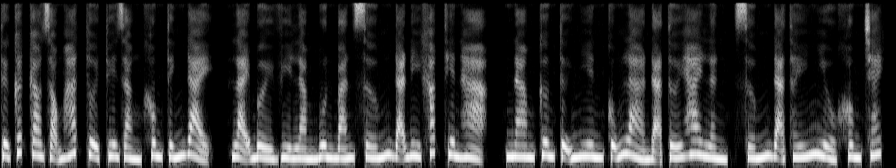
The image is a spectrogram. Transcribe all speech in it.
từ cất cao giọng hát tuổi tuy rằng không tính đại, lại bởi vì làm buôn bán sớm đã đi khắp thiên hạ, Nam Cương tự nhiên cũng là đã tới hai lần, sớm đã thấy nhiều không trách.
